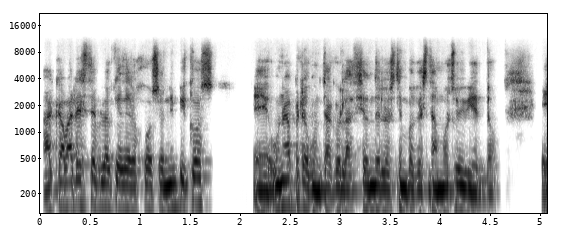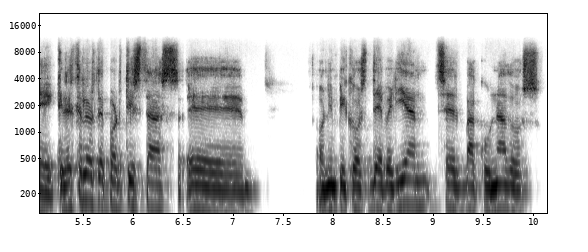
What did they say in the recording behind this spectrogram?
Acabar este bloque de los Juegos Olímpicos eh, una pregunta con la acción de los tiempos que estamos viviendo. Eh, ¿Crees que los deportistas olímpicos deberían ser vacunados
